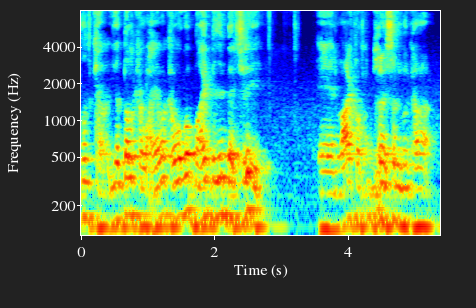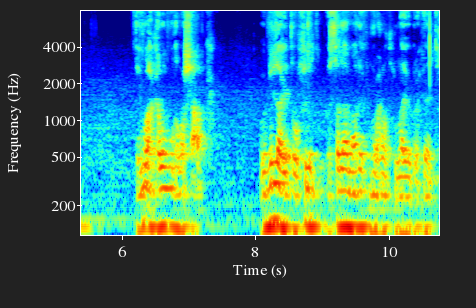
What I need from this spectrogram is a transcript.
dadka iyo dalka waxyaaba kale uga baahi badan baa jira lacagtaad ku bixinaysa nimankaa dee wax kale ugu qaba shacabka. Wabilaahi towfiiq wasalaamu calaykum waraxmat wabarakaatu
